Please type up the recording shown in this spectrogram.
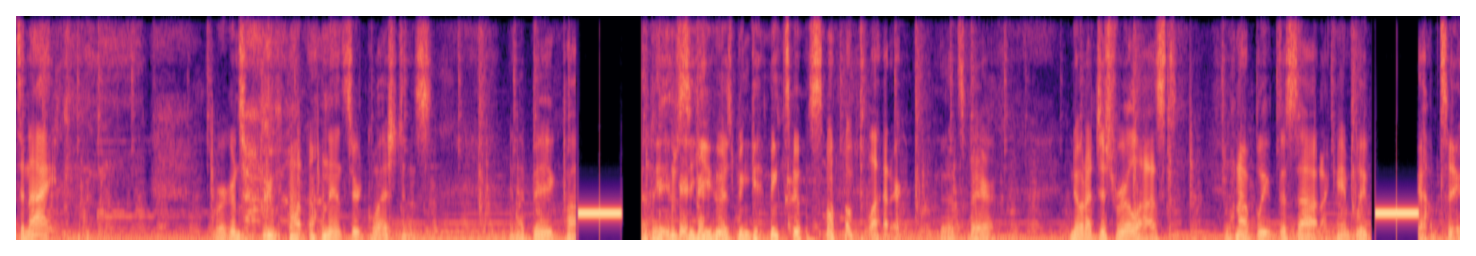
Tonight, we're going to talk about unanswered questions and the big pop that the MCU has been giving to us on a platter. That's fair. You know what I just realized? When I bleep this out, I can't bleep out too.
